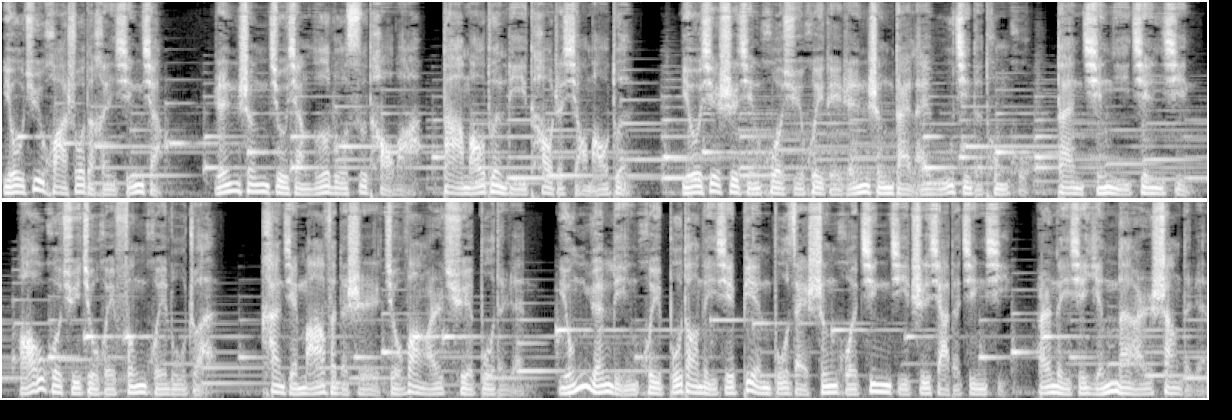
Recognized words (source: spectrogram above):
有句话说得很形象，人生就像俄罗斯套娃，大矛盾里套着小矛盾。有些事情或许会给人生带来无尽的痛苦，但请你坚信，熬过去就会峰回路转。看见麻烦的事就望而却步的人，永远领会不到那些遍布在生活荆棘之下的惊喜；而那些迎难而上的人，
